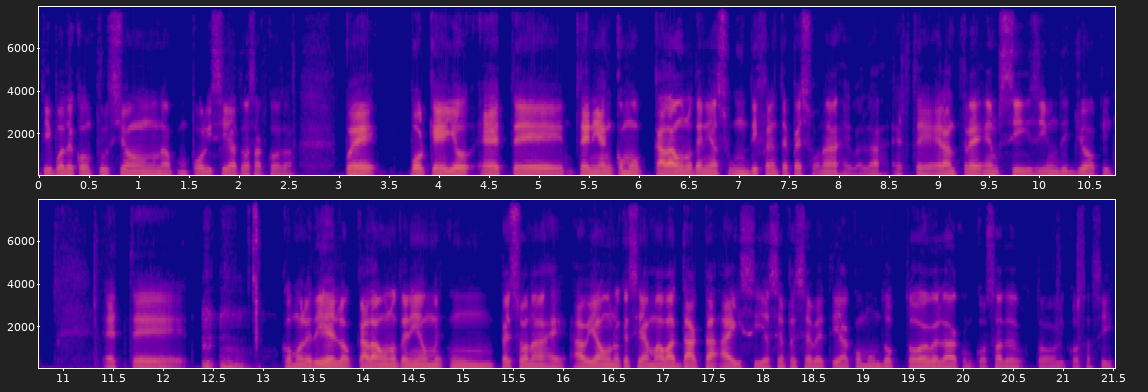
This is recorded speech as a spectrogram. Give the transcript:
tipo de construcción, un policía, todas esas cosas. Pues porque ellos este, tenían como, cada uno tenía un diferente personaje, ¿verdad? Este, eran tres MCs y un disc jockey. Este, como le dije, lo- cada uno tenía un, un personaje. Había uno que se llamaba Dr. Ice y él siempre se vestía como un doctor, ¿verdad? Con cosas de doctor y cosas así.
